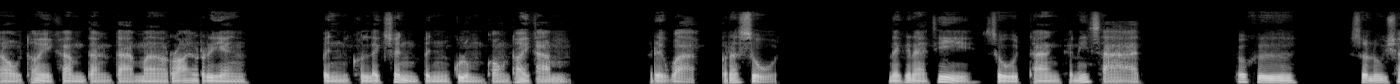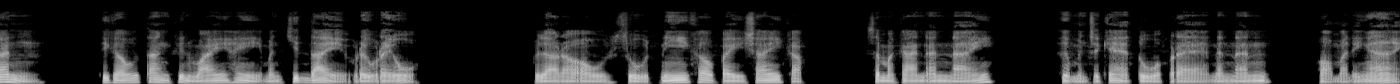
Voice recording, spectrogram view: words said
เอาถ้อยคำต่างๆ มาร้อยเรียง เป็นคอลเลกชันเป็นกลุ่มของถ้อยคำเรียกว่าพระสูตร ในขณะที่สูตรทางคณิตศาสตร์ ก็คือ solution ที่เขาตั้งขึ้นไว้ให้มันคิดได้เร็วๆ เวลาเราเอาสูตรนี้เข้าไปใช้กับสมการอันไหนเออมันจะแก้ตัวแปรนั้นๆ ออกมาได้ง่าย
